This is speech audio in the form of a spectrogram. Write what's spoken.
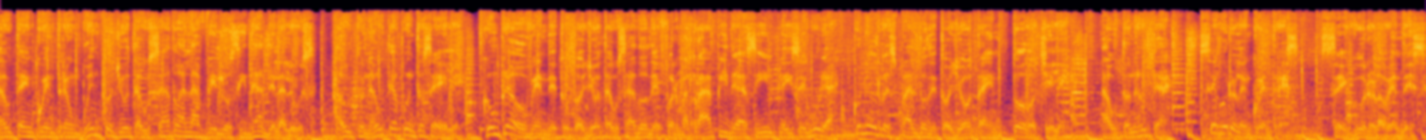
autonauta encuentra un buen Toyota usado a la velocidad de la luz. Autonauta.cl. Compra o vende tu Toyota usado de forma rápida, simple y segura, con el respaldo de Toyota en todo Chile. Autonauta. Seguro lo encuentres. Seguro lo vendes.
